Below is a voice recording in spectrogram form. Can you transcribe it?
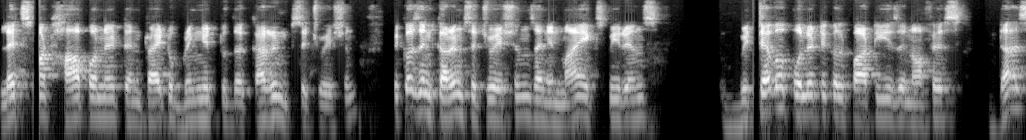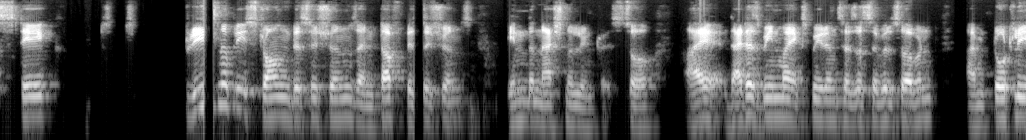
Let's not harp on it and try to bring it to the current situation because in current situations and in my experience whichever political party is in office does take reasonably strong decisions and tough decisions in the national interest. So i that has been my experience as a civil servant. I'm totally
